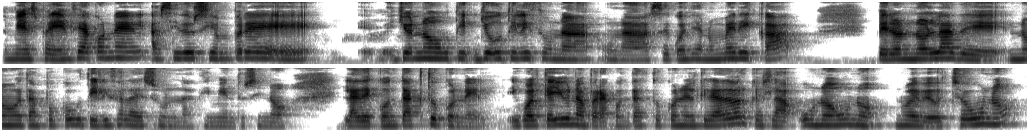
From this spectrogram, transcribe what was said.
mi experiencia con él ha sido siempre, eh, yo no yo utilizo una, una secuencia numérica pero no la de, no tampoco utilizo la de su nacimiento, sino la de contacto con él. Igual que hay una para contacto con el creador, que es la 11981,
